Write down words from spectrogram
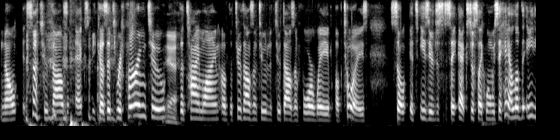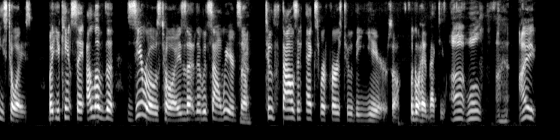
No, it's 2000X because it's referring to Yeah. the timeline of the 2002 to 2004 wave of toys. So it's easier just to say X, just like when we say, hey, I love the 80s toys. But you can't say, I love the Zeros toys. That, that would sound weird. So Yeah. 2000X refers to the year. So, but go ahead, back to you. Uh, well, I, I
